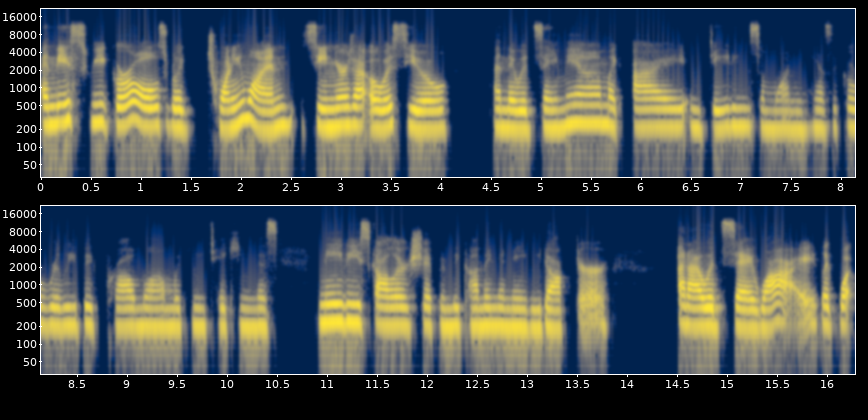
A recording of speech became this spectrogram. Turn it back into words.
And these sweet girls were like 21, seniors at OSU. And they would say, ma'am, like I am dating someone. He has like a really big problem with me taking this Navy scholarship and becoming a Navy doctor. And I would say, why? Like, what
